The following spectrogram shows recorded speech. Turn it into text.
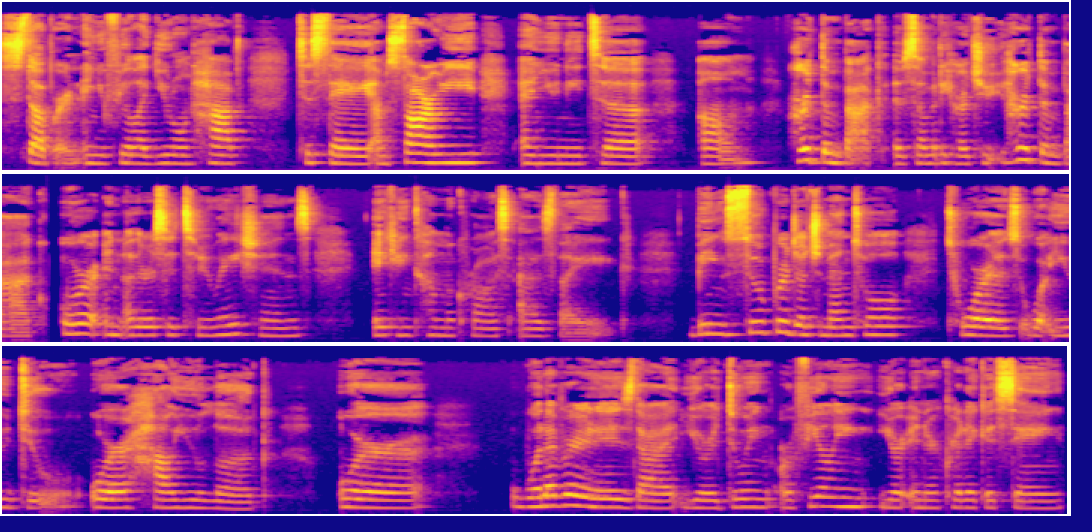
stubborn and you feel like you don't have to say I'm sorry and you need to um hurt them back. If somebody hurt you hurt them back. Or in other situations it can come across as like being super judgmental towards what you do or how you look or whatever it is that you're doing or feeling, your inner critic is saying,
